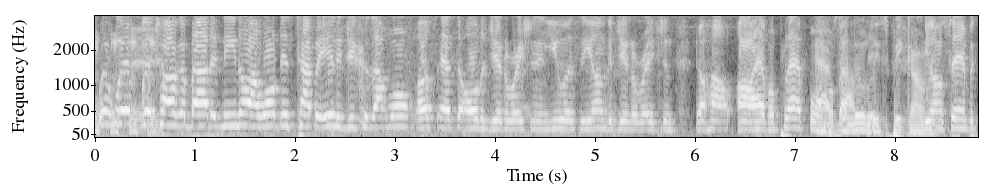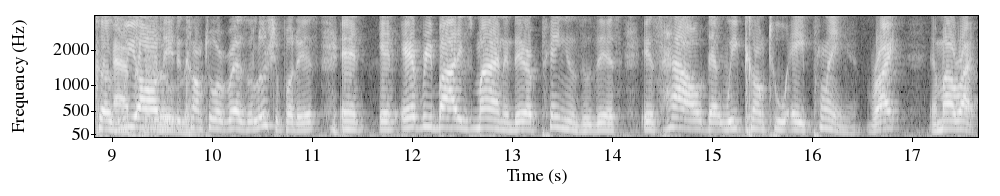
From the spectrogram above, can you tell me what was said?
well, we'll, we'll talk about it, Nino. I want this type of energy because I want us as the older generation and you as the younger generation to all, all have a platform about Absolutely, this. speak on You know what I'm saying? Because we all need to come to a resolution for this, and in everybody's mind and their opinions of this is how that we come to a plan. Right? Am I right?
